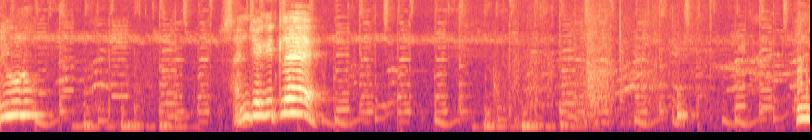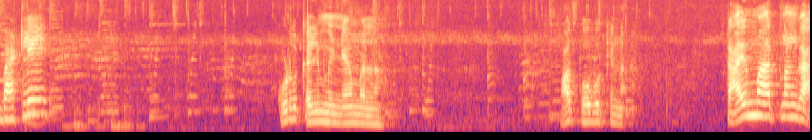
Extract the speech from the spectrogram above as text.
ಇವನು ಸಂಜೆ ಆಗಿತ್ಲೆ ನನ್ನ ಬಾಟ್ಲಿ ಕುಡ್ದು ಕಲಿ ಮಿಣ್ಣೆ ಆಮೇಲೆ ಮತ್ತೆ ಹೋಗ್ಬೇಕಿನ್ನ ಟೈಮ್ ಆತ್ ನಂಗೆ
